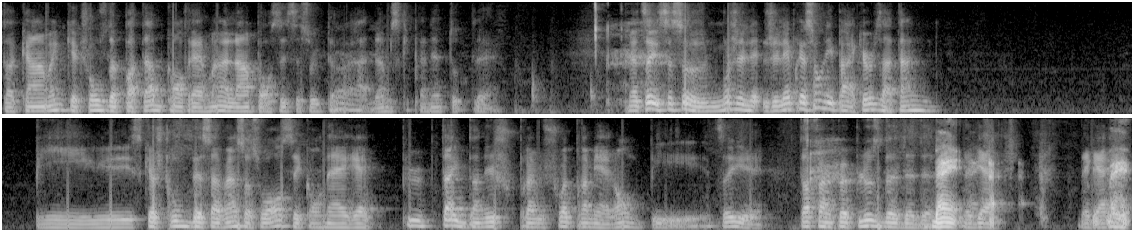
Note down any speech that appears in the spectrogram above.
Tu as quand même quelque chose de potable, contrairement à l'an passé. C'est sûr que tu as Adams qui prenait tout le. Mais tu sais, c'est ça. Moi, j'ai l'impression que les Packers attendent puis ce que je trouve décevant ce soir, c'est qu'on aurait pu peut-être donner le choix de première ronde. Puis, tu sais, t'offres un peu plus de, de, de, ben, ben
